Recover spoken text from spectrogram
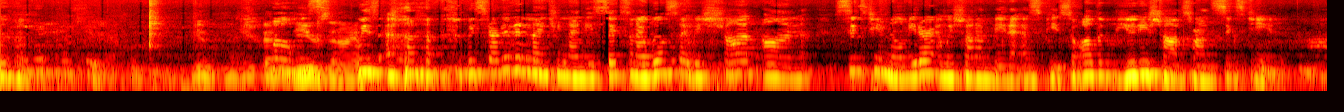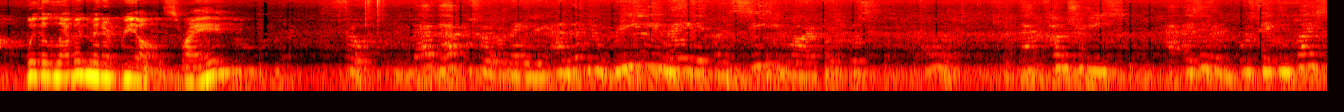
you shoot it? You, you've been Well, years than I am. We, we started in 1996, and I will say we shot on 16 millimeter and we shot on Beta SP. So all the beauty shots are on 16 with 11 minute reels, right? So that, that was sort of amazing, and then you really made it seem like it was oh, that country, a- as if it was taking place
